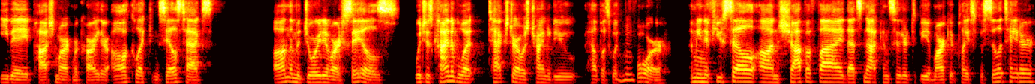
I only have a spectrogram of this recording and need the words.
eBay, Poshmark, Mercari, they're all collecting sales tax on the majority of our sales, which is kind of what TaxJar was trying to do help us with mm-hmm. before. I mean, if you sell on Shopify, that's not considered to be a marketplace facilitator,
